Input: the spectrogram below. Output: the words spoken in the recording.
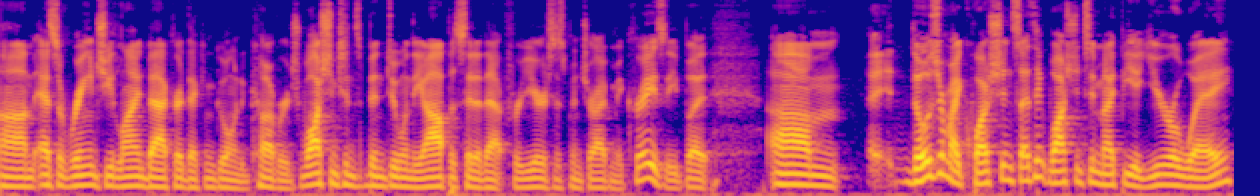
um, as a rangy linebacker that can go into coverage. Washington's been doing the opposite of that for years. It's been driving me crazy. But um, those are my questions. I think Washington might be a year away,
